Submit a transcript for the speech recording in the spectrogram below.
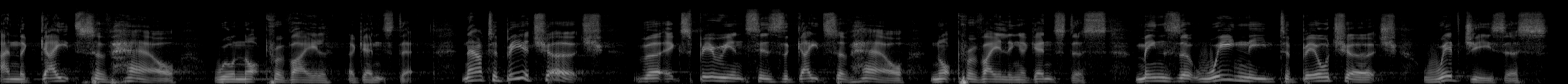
and the gates of hell will not prevail against it. Now, to be a church that experiences the gates of hell not prevailing against us means that we need to build church with Jesus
